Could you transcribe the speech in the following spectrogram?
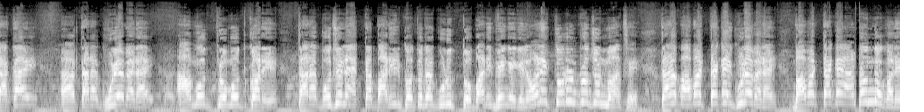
টাকায় তারা ঘুরে বেড়ায় আমোদ প্রমোদ করে তারা বোঝে না একটা বাড়ির কতটা গুরুত্ব বাড়ি ভেঙে গেলে। অনেক তরুণ প্রজন্ম আছে তারা বাবার টাকায় ঘুরে বেড়ায় বাবার টাকায় আনন্দ করে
